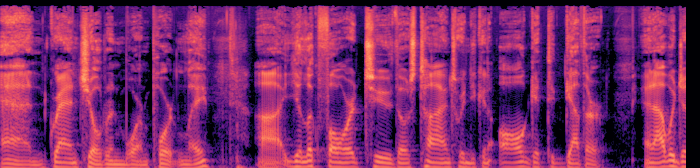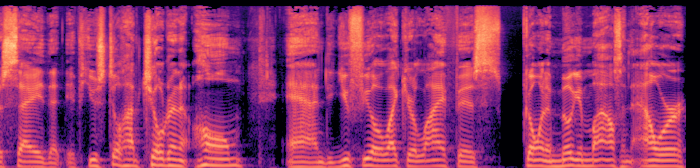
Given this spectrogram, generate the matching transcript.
and grandchildren, more importantly, uh, you look forward to those times when you can all get together. And I would just say that if you still have children at home and you feel like your life is going a million miles an hour,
